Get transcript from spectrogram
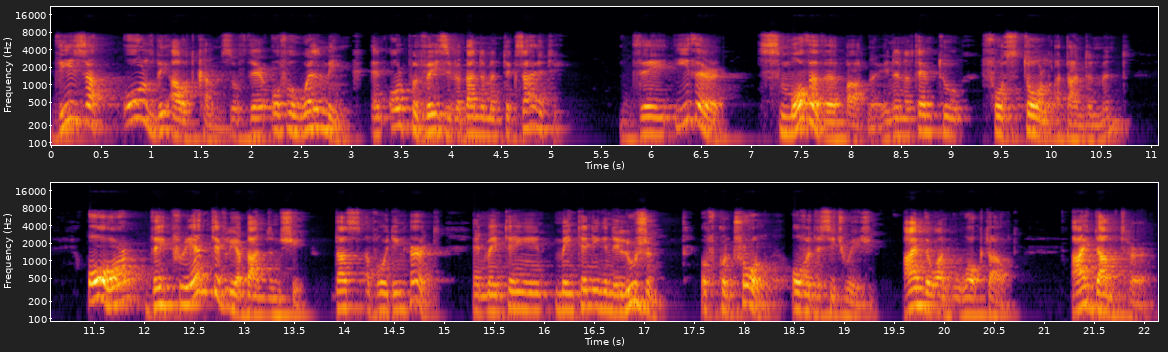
These are all the outcomes of their overwhelming and all-pervasive abandonment anxiety. They either smother their partner in an attempt to forestall abandonment, or they preemptively abandon ship, thus avoiding hurt and maintaining, maintaining an illusion of control over the situation. I'm the one who walked out. I dumped her,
